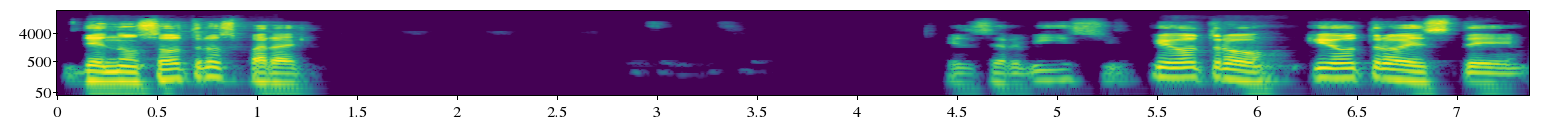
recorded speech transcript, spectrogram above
De nosotros para. El servicio. ¿Qué otro, qué otro este?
